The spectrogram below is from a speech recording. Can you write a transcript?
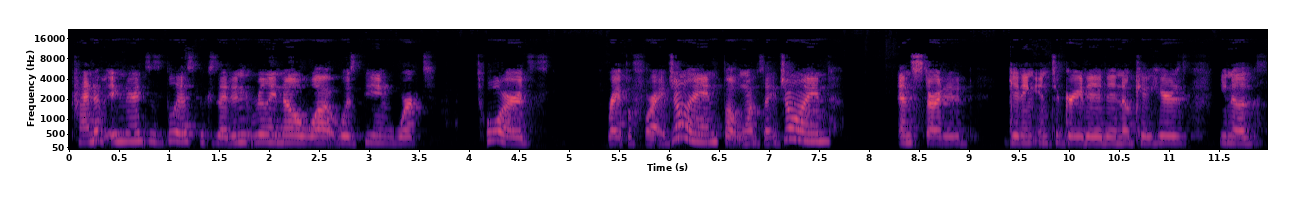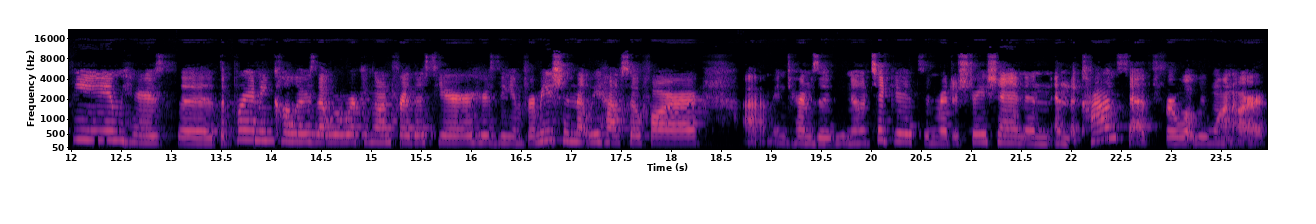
kind of ignorance is bliss because I didn't really know what was being worked towards right before I joined. But once I joined and started getting integrated and okay here's you know the theme here's the the branding colors that we're working on for this year here's the information that we have so far um, in terms of you know tickets and registration and and the concept for what we want our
